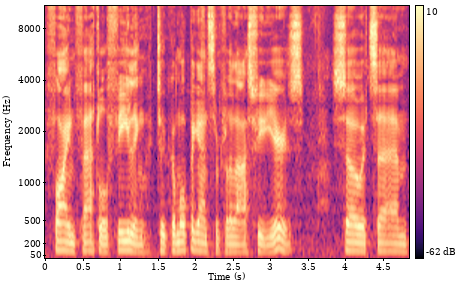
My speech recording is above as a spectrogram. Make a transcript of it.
fine fettle feeling to come up against him for the last few years. So it's um,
